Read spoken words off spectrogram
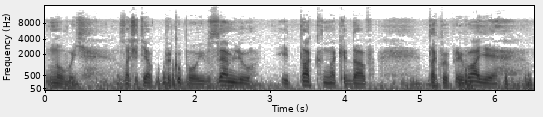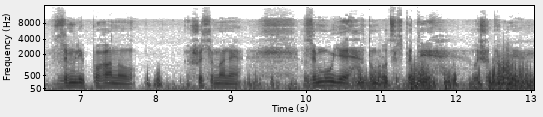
новий. Значить, я прикопав землю, і так накидав, так виприває. В землі погано щось у мене зимує. В тому році з п'яти лише троє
